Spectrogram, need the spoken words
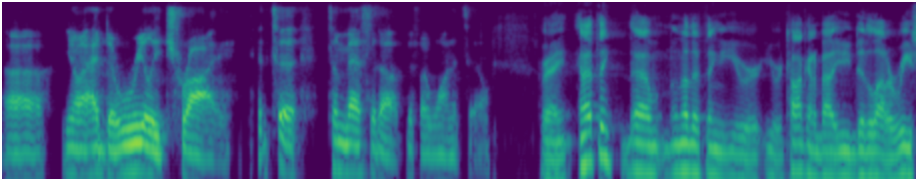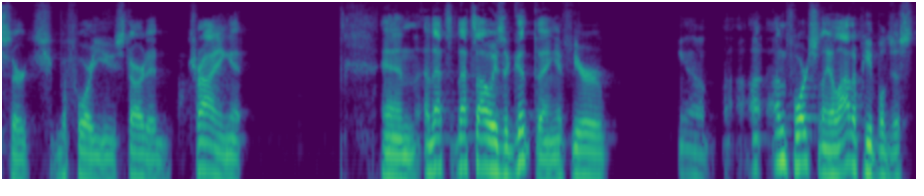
Uh, you know, I had to really try to to mess it up if I wanted to. Right, and I think um, another thing that you were you were talking about, you did a lot of research before you started trying it, and that's that's always a good thing. If you're, you know, unfortunately, a lot of people just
